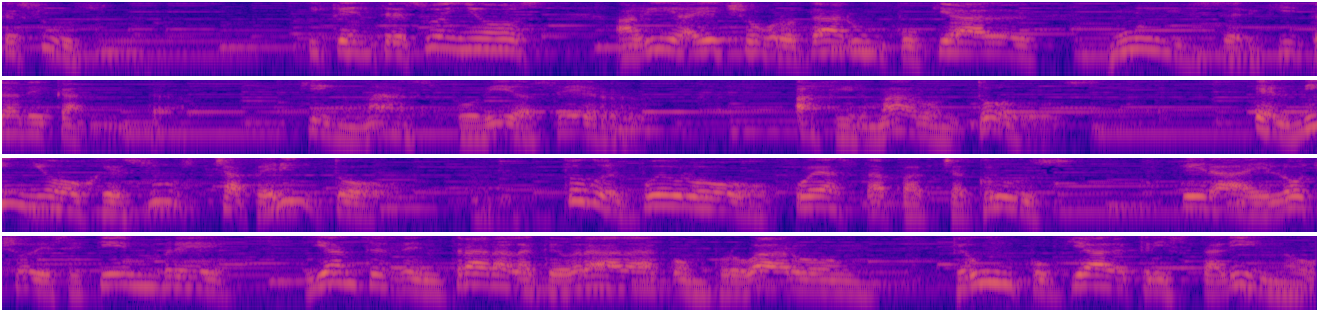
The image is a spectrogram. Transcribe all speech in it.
Jesús, y que entre sueños había hecho brotar un puquial muy cerquita de Canta. ¿Quién más podía ser? Afirmaron todos. El niño Jesús Chaperito. Todo el pueblo fue hasta Pachacruz. Era el 8 de septiembre y antes de entrar a la quebrada comprobaron que un puquial cristalino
